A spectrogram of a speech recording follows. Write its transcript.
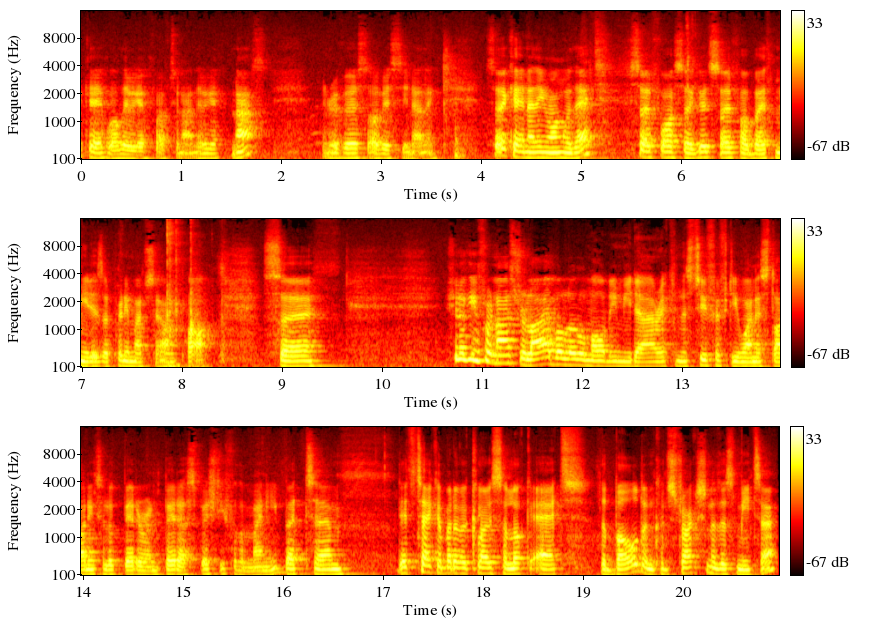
Okay, well there we go, 529. There we go. Nice. In reverse, obviously nothing. So okay, nothing wrong with that. So far so good. So far both meters are pretty much on par. So if you're looking for a nice reliable little multimeter, I reckon this 251 is starting to look better and better, especially for the money. But um, let's take a bit of a closer look at the build and construction of this meter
